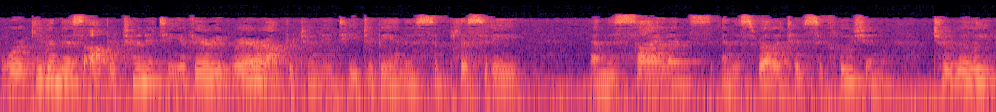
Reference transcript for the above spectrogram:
we're given this opportunity, a very rare opportunity, to be in this simplicity and this silence and this relative seclusion to really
